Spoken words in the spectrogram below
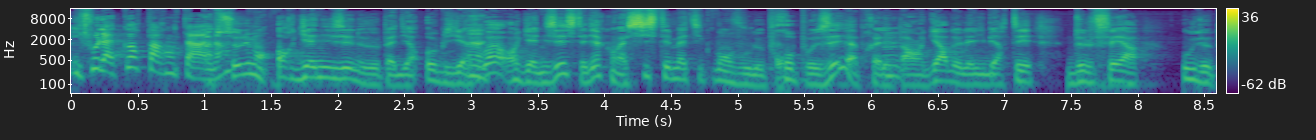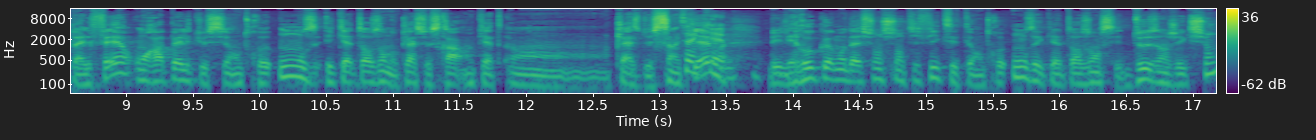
il faut l'accord parental. Hein. Absolument. Organiser ne veut pas dire obligatoire. Organiser, c'est-à-dire qu'on va systématiquement vous le proposer. Après, les mm. parents gardent la liberté de le faire ou de ne pas le faire. On rappelle que c'est entre 11 et 14 ans, donc là ce sera en, en classe de 5e, mais les recommandations scientifiques c'était entre 11 et 14 ans, c'est deux injections.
